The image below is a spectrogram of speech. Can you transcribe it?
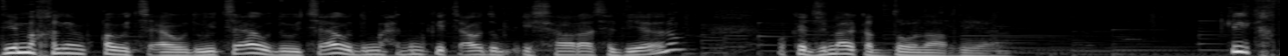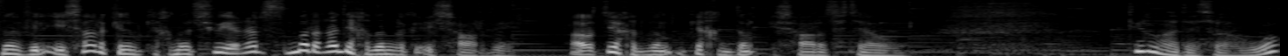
ديما خليهم يبقاو يتعاودوا يتعاودوا يتعاودوا ما حدهم كيتعاودوا بالإشارات ديالهم وكتجمع لك الدولار ديالهم. اللي كيخدم في الإشارة كاين اللي كيخدم شوية غير صبر غادي يخدم لك الاشار فيه عرفتي؟ يخدم كيخدم الاشارات حتى هو. ديروا هذا حتى هو.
